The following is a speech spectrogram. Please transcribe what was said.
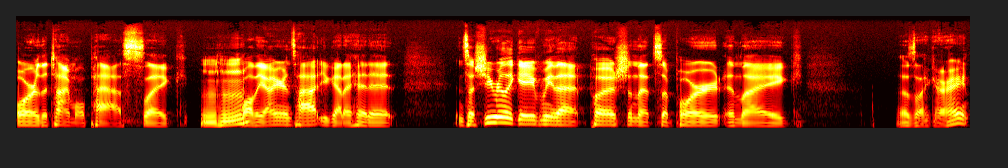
or the time will pass. Like mm-hmm. while the iron's hot, you got to hit it. And so she really gave me that push and that support, and like. I was like, all right,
